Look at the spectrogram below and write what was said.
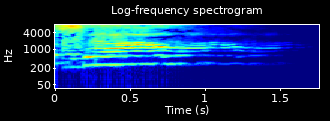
sound.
